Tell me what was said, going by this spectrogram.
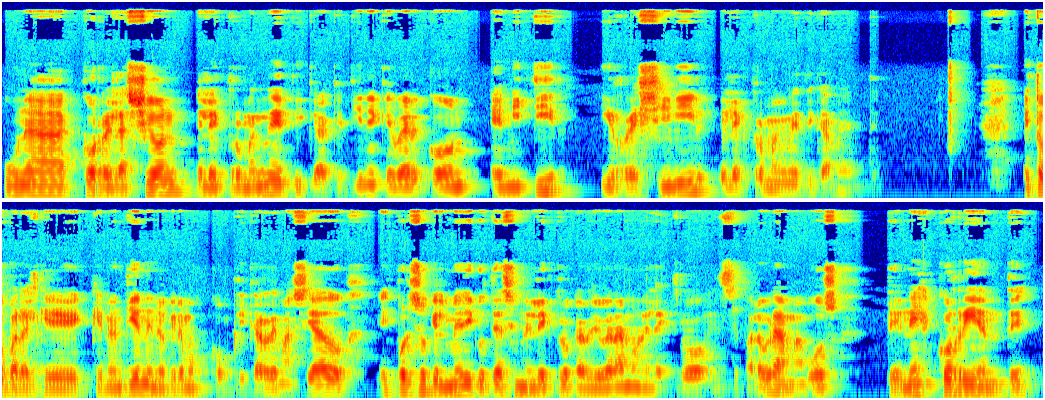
una correlación electromagnética que tiene que ver con emitir y recibir electromagnéticamente. Esto para el que, que, no entiende, no queremos complicar demasiado, es por eso que el médico te hace un electrocardiograma, un electroencefalograma. Vos tenés corriente,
